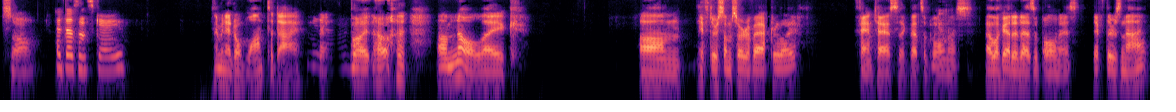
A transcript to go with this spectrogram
So, It doesn't scare you. I mean, I don't want to die, Yeah. but uh, um, no, like, um, if there's some sort of afterlife, fantastic. That's a bonus. I look at it as a bonus. If there's not,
